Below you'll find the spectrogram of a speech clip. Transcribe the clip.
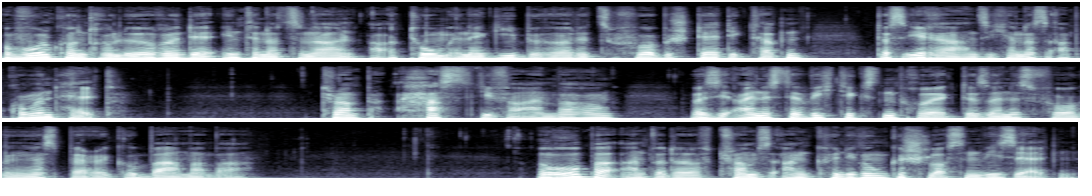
Obwohl Kontrolleure der Internationalen Atomenergiebehörde zuvor bestätigt hatten, dass Iran sich an das Abkommen hält. Trump hasst die Vereinbarung, weil sie eines der wichtigsten Projekte seines Vorgängers Barack Obama war. Europa antwortet auf Trumps Ankündigung geschlossen wie selten.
